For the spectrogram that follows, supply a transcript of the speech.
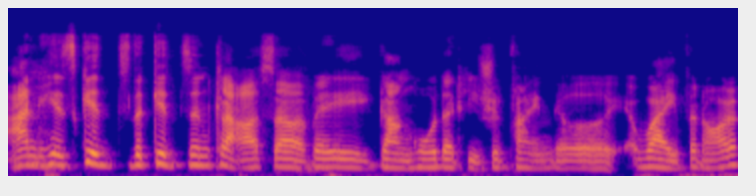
and his kids, the kids in class, are very gung ho that he should find a wife and all.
